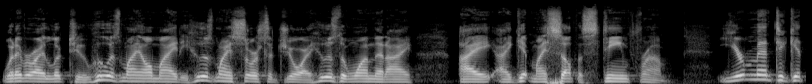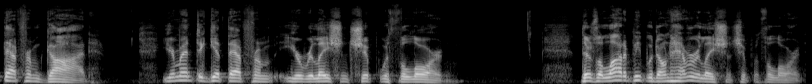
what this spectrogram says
Whatever I look to, who is my Almighty? Who is my source of joy? Who is the one that I, I, I get my self esteem from? You're meant to get that from God. You're meant to get that from your relationship with the Lord. There's a lot of people who don't have a relationship with the Lord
